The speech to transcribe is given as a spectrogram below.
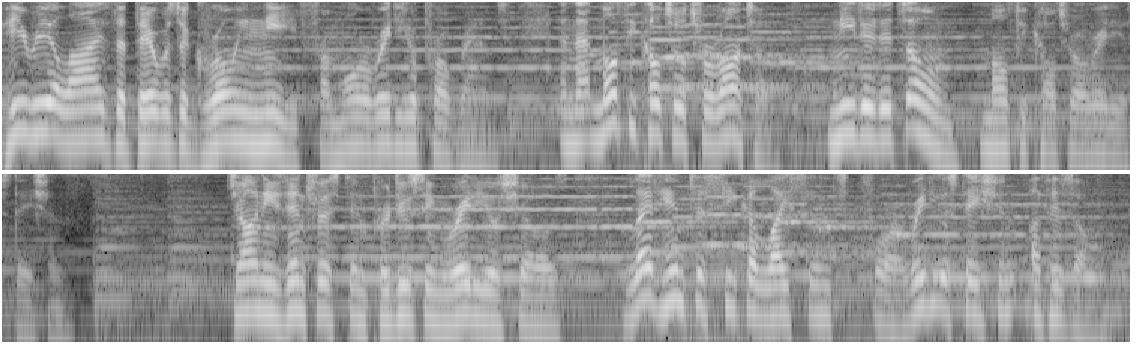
He realized that there was a growing need for more radio programs and that Multicultural Toronto needed its own multicultural radio station. Johnny's interest in producing radio shows led him to seek a license for a radio station of his own.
